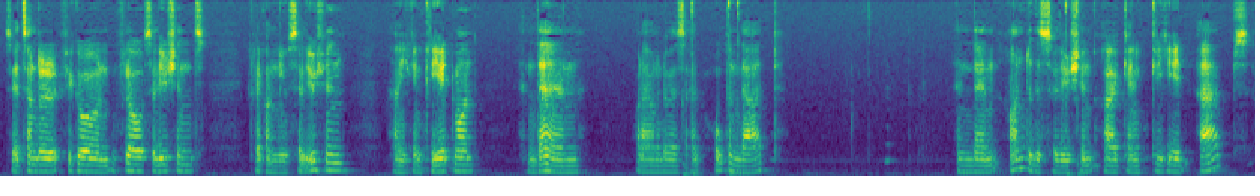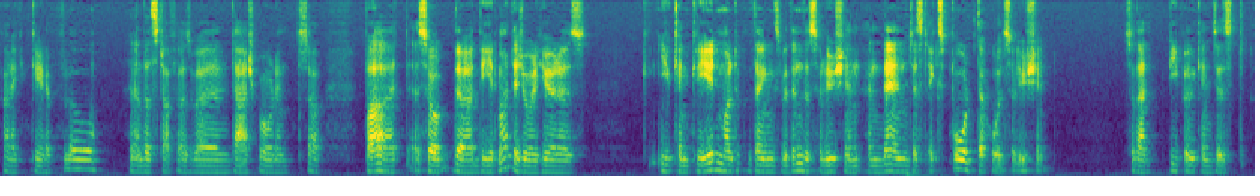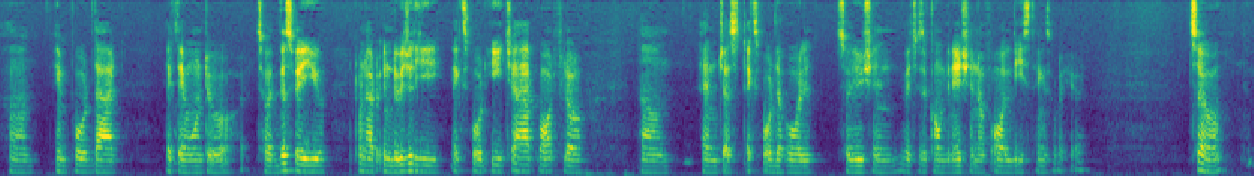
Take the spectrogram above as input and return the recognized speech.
so it's under if you go on flow solutions click on new solution uh, you can create one. And then what I want to do is I'll open that. And then under the solution I can create apps or I can create a flow and other stuff as well dashboard and stuff. But so the the advantage over here is you can create multiple things within the solution and then just export the whole solution so that people can just um, import that if they want to. So this way you don't have to individually export each app or flow um, and just export the whole solution which is a combination of all these things over here so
